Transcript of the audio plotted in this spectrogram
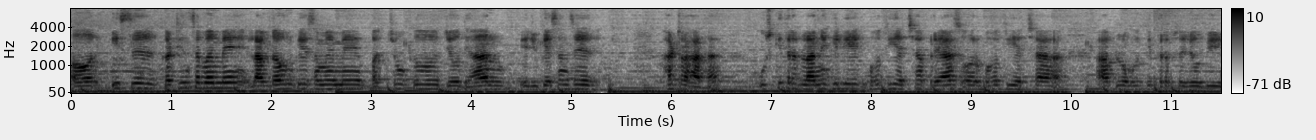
और इस कठिन समय में लॉकडाउन के समय में बच्चों को जो ध्यान एजुकेशन से हट रहा था, उसकी तरफ़ लाने के लिए एक बहुत ही अच्छा प्रयास और बहुत ही अच्छा आप लोगों की तरफ़ से जो भी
